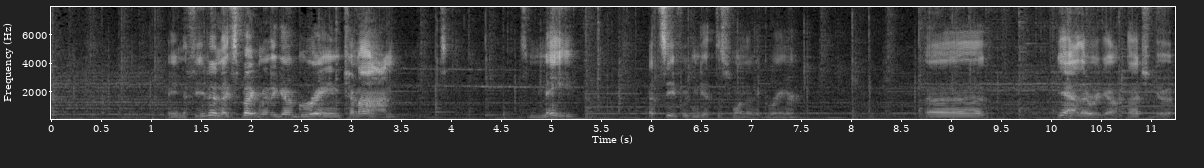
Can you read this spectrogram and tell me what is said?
I mean, if you didn't expect me to go green, come on. It's, me. Let's see if we can get this one any greener. Uh, yeah, there we go. That should do it.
